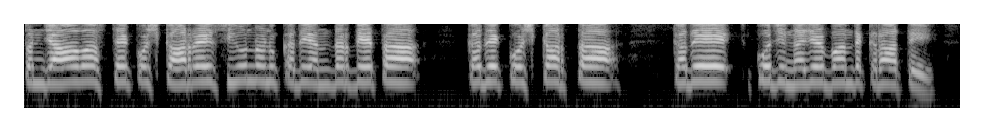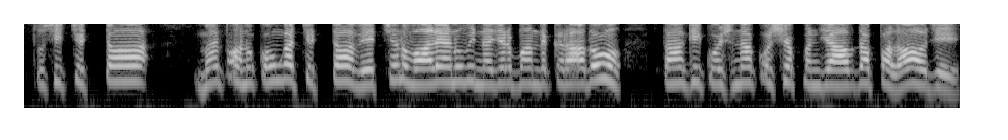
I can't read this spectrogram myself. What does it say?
ਪੰਜਾਬ ਵਾਸਤੇ ਕੁਝ ਕਰ ਰਹੇ ਸੀ ਉਹਨਾਂ ਨੂੰ ਕਦੇ ਅੰਦਰ ਦੇਤਾ ਕਦੇ ਕੁਝ ਕਰਤਾ ਕਦੇ ਕੁਝ ਨਜ਼ਰਬੰਦ ਕਰਾਤੇ। ਤੁਸੀਂ ਚਿੱਟਾ ਮੈਂ ਤੁਹਾਨੂੰ ਕਹੂੰਗਾ ਚਿੱਟਾ ਵੇਚਣ ਵਾਲਿਆਂ ਨੂੰ ਵੀ ਨਜ਼ਰਬੰਦ ਕਰਾ ਦਿਓ ਤਾਂ ਕਿ ਕੁਛ ਨਾ ਕੁਛ ਪੰਜਾਬ ਦਾ ਭਲਾ ਹੋ ਜੇ।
